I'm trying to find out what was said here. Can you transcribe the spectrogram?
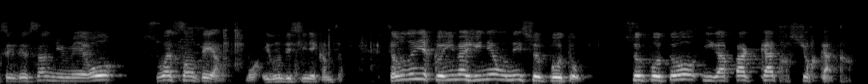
c'est le dessin numéro 61. Bon, ils vont dessiner comme ça. Ça voudrait dire que, imaginez, on est ce poteau. Ce poteau, il n'a pas 4 sur 4.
